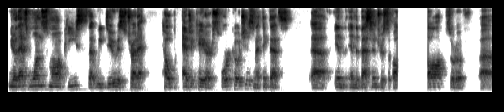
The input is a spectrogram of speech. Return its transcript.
you know, that's one small piece that we do is try to help educate our sport coaches, and I think that's uh, in in the best interest of all, all sort of uh,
